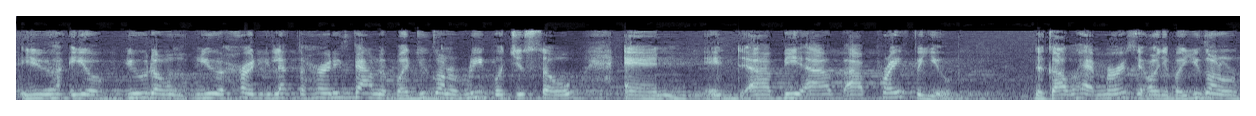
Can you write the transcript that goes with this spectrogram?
you you you don't you hurt you left a hurting family, but you're gonna reap what you sow, and it, I'll be I, I pray for you. That God will have mercy on you, but you're gonna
